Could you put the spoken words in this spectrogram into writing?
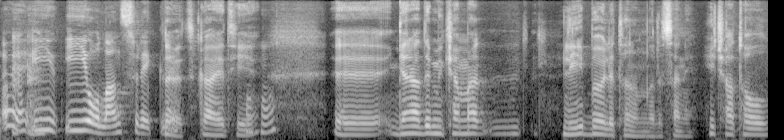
öyle iyi iyi olan sürekli. Evet, gayet iyi. Ee, genelde mükemmelliği böyle tanımlarız hani hiç hata ol-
